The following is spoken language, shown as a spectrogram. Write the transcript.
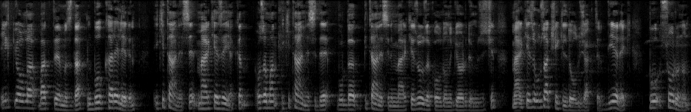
İlk yolla baktığımızda bu karelerin İki tanesi merkeze yakın. O zaman iki tanesi de burada bir tanesinin merkeze uzak olduğunu gördüğümüz için merkeze uzak şekilde olacaktır diyerek bu sorunun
